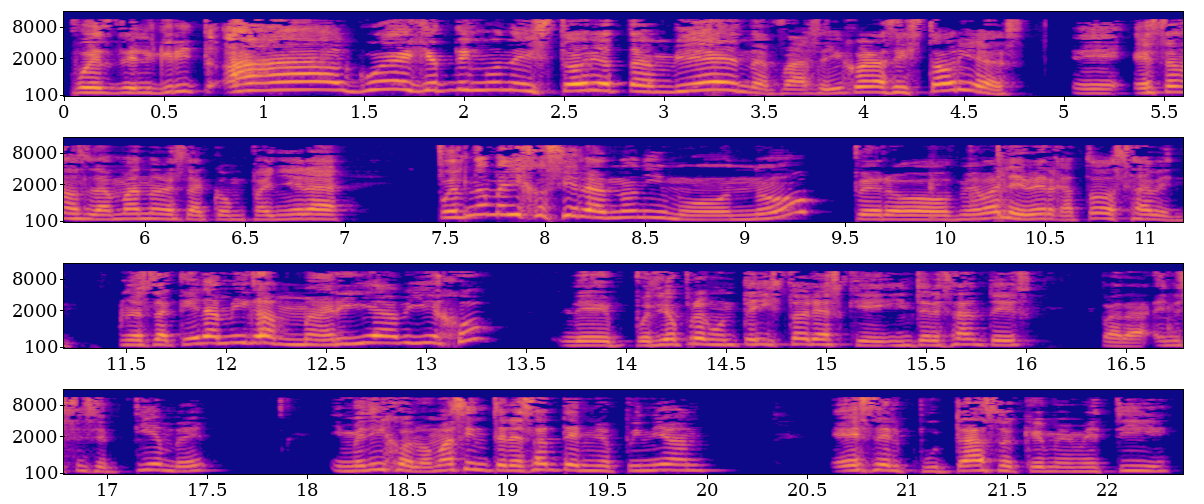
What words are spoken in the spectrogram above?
pues del grito. Ah, güey, yo tengo una historia también. Para seguir con las historias. Eh, esta nos la mano nuestra compañera. Pues no me dijo si era anónimo o no, pero me vale verga, todos saben. Nuestra querida amiga María Viejo, le, pues yo pregunté historias que interesantes para en ese septiembre. Y me dijo, lo más interesante en mi opinión es el putazo que me metí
